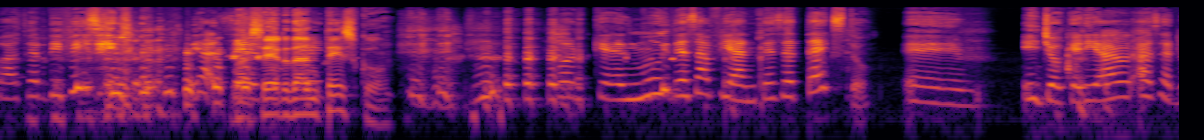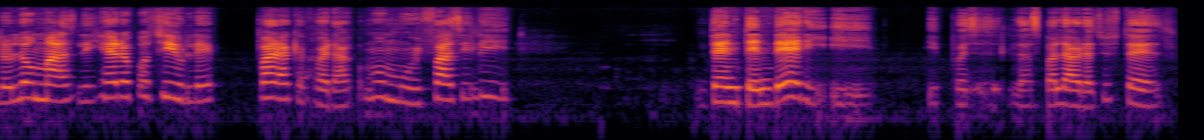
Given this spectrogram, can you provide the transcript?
va a ser difícil. va a ser dantesco. porque es muy desafiante ese texto. Eh, y yo quería hacerlo lo más ligero posible para que fuera como muy fácil y de entender y y pues las palabras de ustedes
